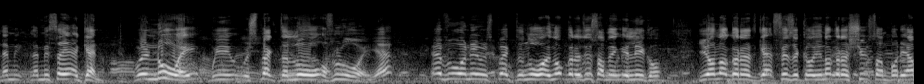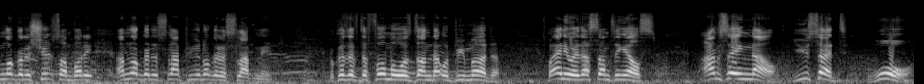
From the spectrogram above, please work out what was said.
Let me let me say it again. We're in Norway. We respect the law of Norway. Yeah. Everyone here respect the law. You're not going to do something illegal. You're not going to get physical. You're not going to shoot somebody. I'm not going to shoot somebody. I'm not going to slap you. You're not going to slap me. Because if the former was done, that would be murder. But anyway, that's something else. I'm saying now. You said war.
